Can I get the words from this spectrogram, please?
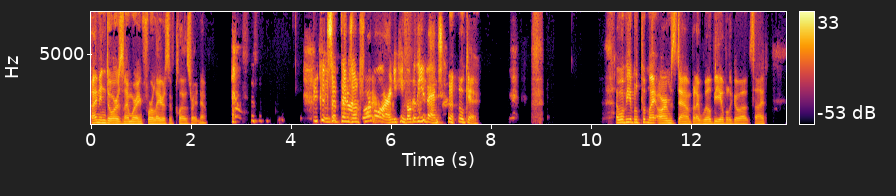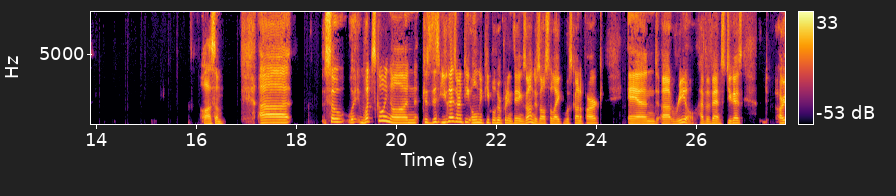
I'm indoors and I'm wearing four layers of clothes right now. You could so set things on, on fire. more and you can go to the event. okay. I won't be able to put my arms down, but I will be able to go outside. Awesome. Uh, so w- what's going on? Because this, you guys aren't the only people who are putting things on. There's also like Wascana Park and uh, Real have events. Do you guys are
